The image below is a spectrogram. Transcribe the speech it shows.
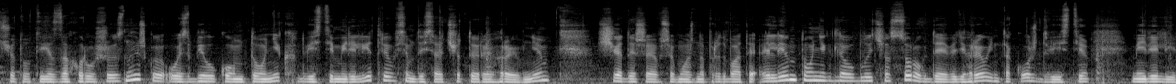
Що тут є за хорошою знижкою? Ось Біокон Тонік 200 мл 74 гривні. Ще дешевше можна придбати Елен Тонік для обличчя 49 гривень, також 200 мл.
